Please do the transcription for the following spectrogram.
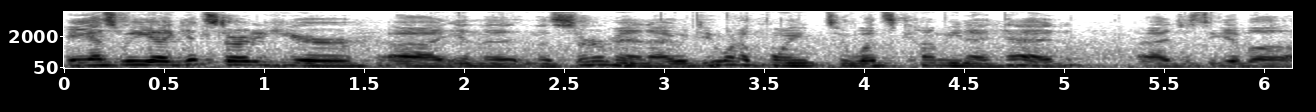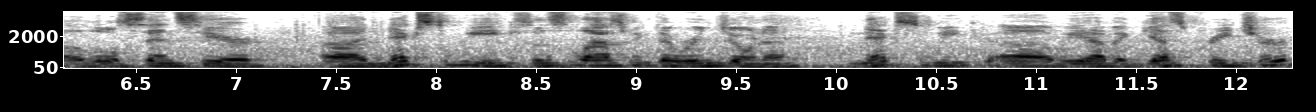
Hey, as we uh, get started here uh, in, the, in the sermon, I do want to point to what's coming ahead, uh, just to give a, a little sense here. Uh, next week, so this is the last week that we're in Jonah. Next week, uh, we have a guest preacher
